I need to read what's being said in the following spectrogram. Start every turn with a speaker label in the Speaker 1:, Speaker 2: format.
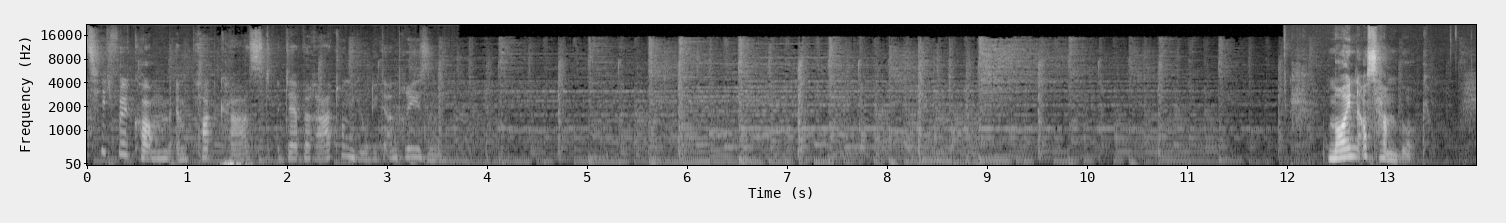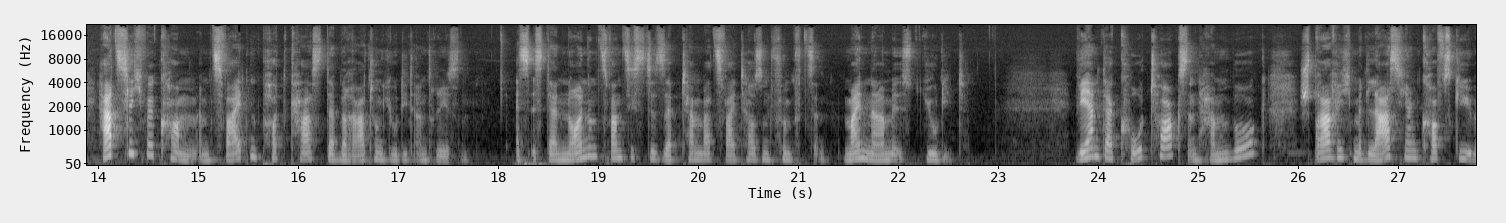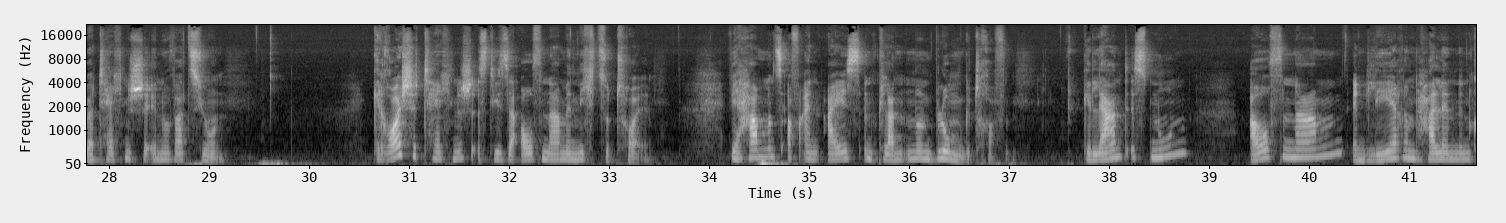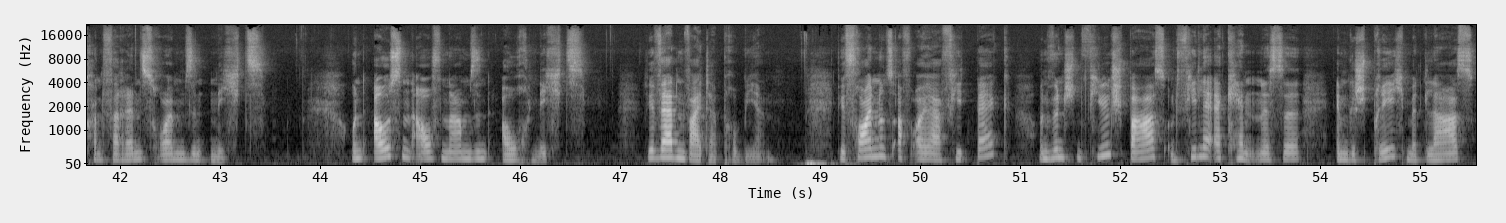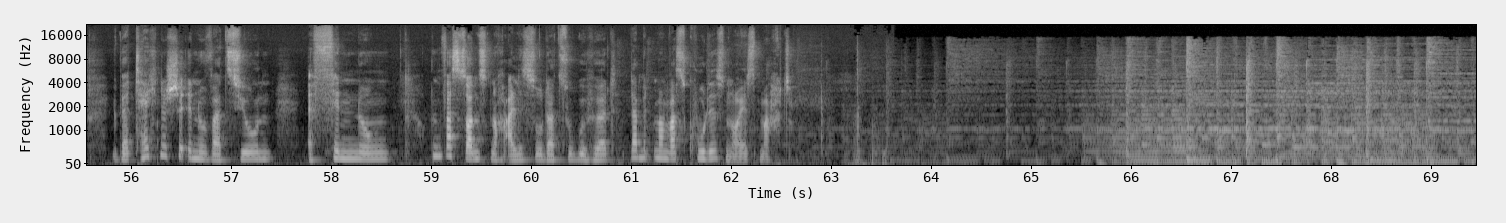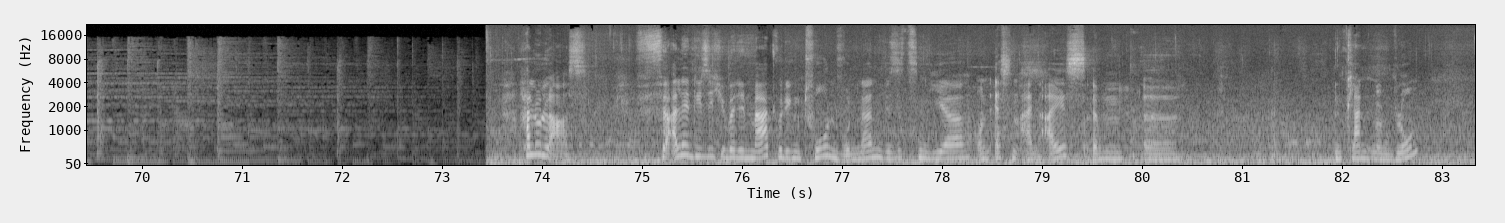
Speaker 1: Herzlich willkommen im Podcast der Beratung Judith Andresen. Moin aus Hamburg. Herzlich willkommen im zweiten Podcast der Beratung Judith Andresen. Es ist der 29. September 2015. Mein Name ist Judith. Während der Code Talks in Hamburg sprach ich mit Lars Jankowski über technische Innovation. Geräuschetechnisch ist diese Aufnahme nicht so toll. Wir haben uns auf ein Eis in Planten und Blumen getroffen. Gelernt ist nun, Aufnahmen in leeren, hallenden Konferenzräumen sind nichts. Und Außenaufnahmen sind auch nichts. Wir werden weiter probieren. Wir freuen uns auf euer Feedback und wünschen viel Spaß und viele Erkenntnisse im Gespräch mit Lars über technische Innovation, Erfindungen und was sonst noch alles so dazu gehört, damit man was Cooles Neues macht. Hallo Lars. Für alle, die sich über den merkwürdigen Ton wundern, wir sitzen hier und essen ein Eis im äh, in Planten und Blumen.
